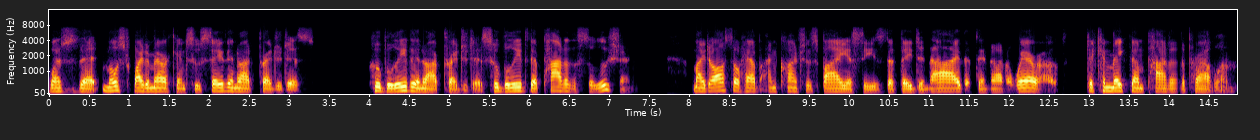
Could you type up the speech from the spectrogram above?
was that most white Americans who say they're not prejudiced, who believe they're not prejudiced, who believe they're part of the solution, might also have unconscious biases that they deny, that they're not aware of, that can make them part of the problem.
